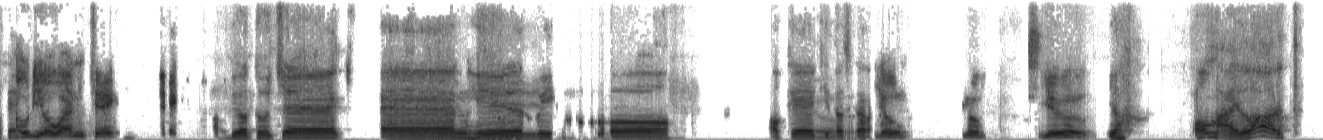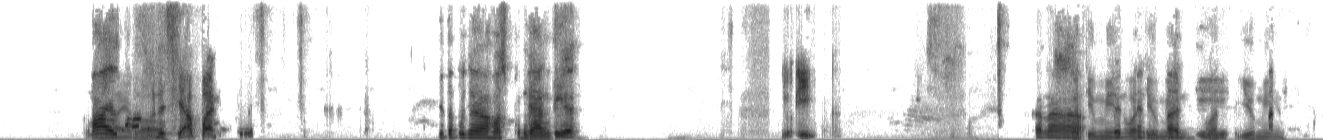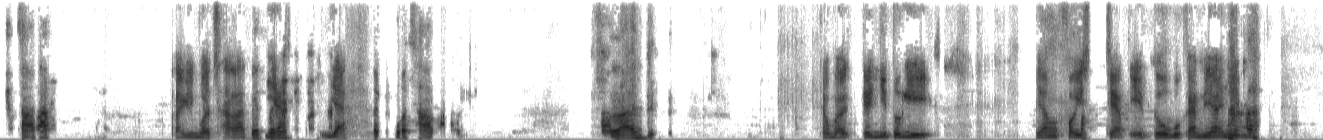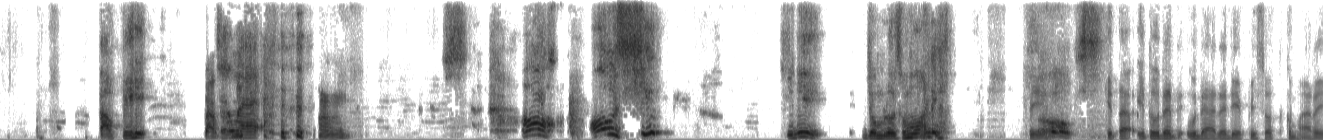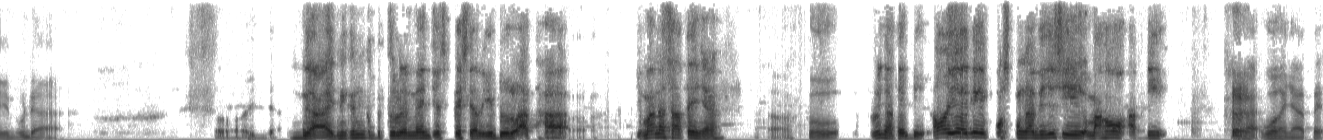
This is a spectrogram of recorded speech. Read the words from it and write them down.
Oke. Audio one check. Audio to check. And here we go. Oke, Yo. kita sekarang. Yo. Yo. Yo. Oh my lord. My Oh my God. Ada siapa? Kita punya host pengganti ya. Yoi. Karena What you mean? What you mean? What you mean? salad. Lagi buat salad. Iya. Iya. lagi buat salad. Salad. Coba kayak gitu Gi. Yang voice chat itu bukan dianya. Tapi tapi cewek. Hmm. Oh, oh shit. Ini jomblo semua nih. Oh, Kita itu udah udah ada di episode kemarin, udah. Enggak, ini kan kebetulan aja spesial Idul Adha. Gimana satenya? Aku Lu nyate di. Oh iya ini pos penggantinya si Maho Ardi. gua gua nggak nyate.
